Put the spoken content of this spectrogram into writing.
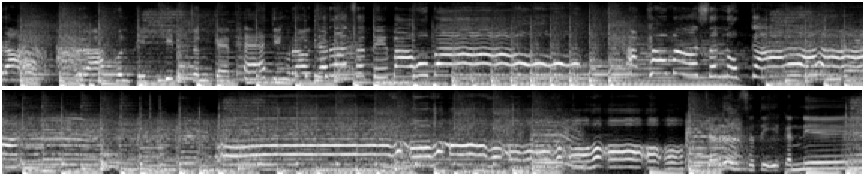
เรา รักคนผิดคิดจนแก่แท้จริงเราจะรักสติเบาเบาอักเข้ามาสนุกกันโอ้จะเริ่มสติกันเนี่ย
